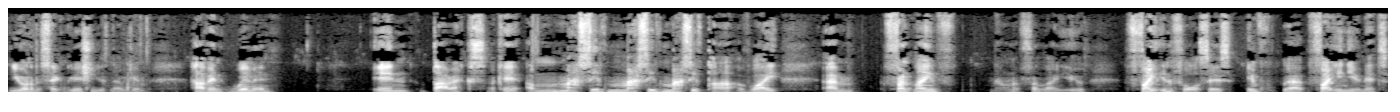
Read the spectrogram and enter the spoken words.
You on about segregation just now, Jim. Having women in barracks, okay, a massive, massive, massive part of why um, frontline, no, not frontline you, fighting forces, inf- uh, fighting units,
